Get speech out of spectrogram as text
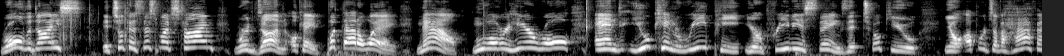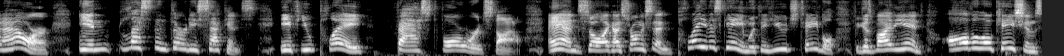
roll the dice. It took us this much time. We're done. Okay, put that away. Now, move over here, roll, and you can repeat your previous things that took you, you know, upwards of a half an hour in less than 30 seconds if you play fast forward style. And so, like I strongly said, play this game with a huge table because by the end, all the locations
